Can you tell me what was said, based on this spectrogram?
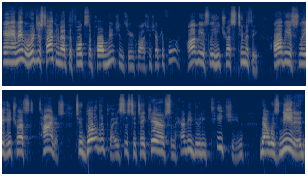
And remember, we're just talking about the folks that Paul mentions here in Colossians chapter 4. Obviously, he trusts Timothy. Obviously, he trusts Titus to go to places to take care of some heavy duty teaching that was needed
